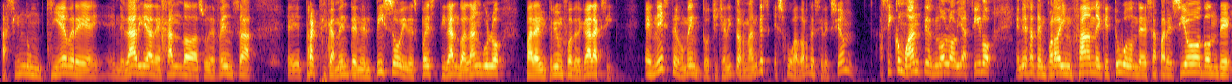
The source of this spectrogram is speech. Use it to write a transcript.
haciendo un quiebre en el área, dejando a su defensa eh, prácticamente en el piso y después tirando al ángulo para el triunfo del Galaxy. En este momento, Chicharito Hernández es jugador de selección. Así como antes no lo había sido en esa temporada infame que tuvo donde desapareció, donde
